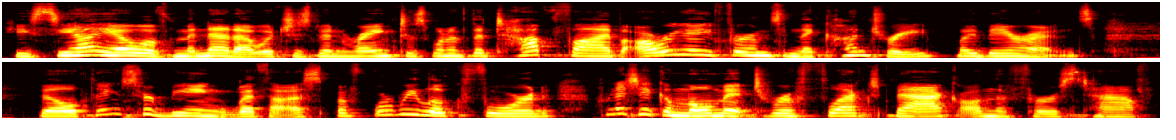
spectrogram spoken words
He's CIO of Moneta, which has been ranked as one of the top five RIA firms in the country by Barron's. Bill, thanks for being with us. Before we look forward, I want to take a moment to reflect back on the first half.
